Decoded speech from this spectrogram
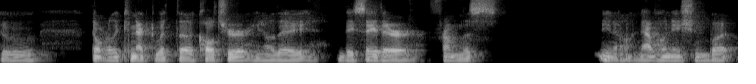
who don't really connect with the culture. You know, they they say they're from this you know Navajo Nation, but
